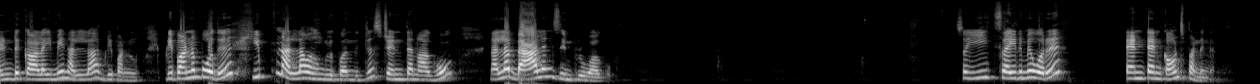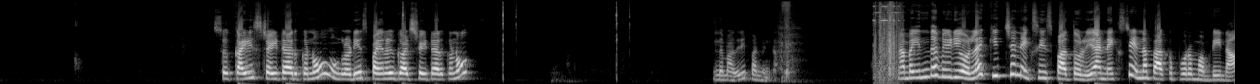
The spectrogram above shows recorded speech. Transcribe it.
ரெண்டு காலையுமே நல்லா இப்படி பண்ணணும். இப்படி பண்ணும்போது ஹிப் நல்லா உங்களுக்கு வந்துட்டு ஸ்ட்ரென்தன் ஆகும். நல்லா பேலன்ஸ் இம்ப்ரூவ் ஆகும். ஸோ ஈச் சைடுமே ஒரு டென் டென் கவுண்ட்ஸ் பண்ணுங்க. ஸோ கை ஸ்ட்ரைட்டாக இருக்கணும் உங்களுடைய ஸ்பைனல் கார்டு ஸ்ட்ரைட்டாக இருக்கணும். இந்த மாதிரி பண்ணுங்க. நம்ம இந்த வீடியோவில் கிச்சன் எக்ஸசைஸ் பார்த்தோம் இல்லையா? நெக்ஸ்ட் என்ன பார்க்க போகிறோம் அப்படின்னா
